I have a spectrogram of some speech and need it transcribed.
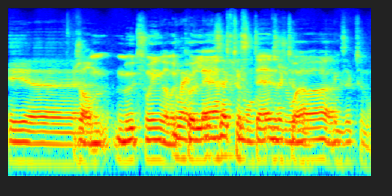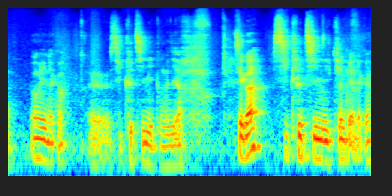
Et. euh, Genre mood swing, en mode ouais, colère, exactement, tristesse, exactement, joie. euh. Exactement. Oui, d'accord. euh, cyclotimique, on va dire. C'est quoi? Cyclotimique. Ok, d'accord.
